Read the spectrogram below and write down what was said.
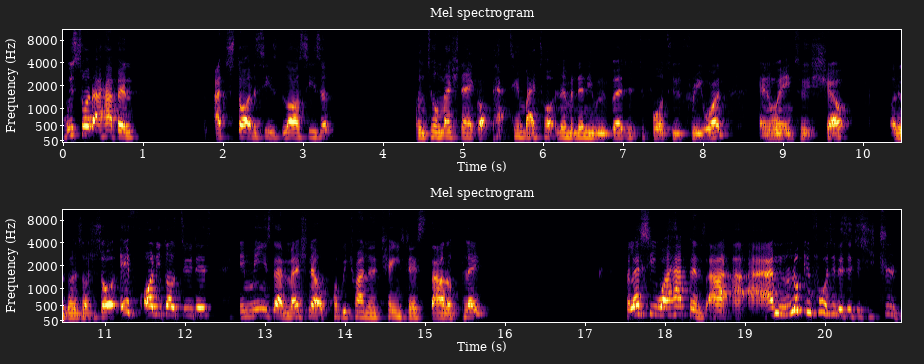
we saw that happen at the start of the season last season until Manchester United got packed in by Tottenham and then he reverted to 4 2 3 1 and went into his shell. Ole Gunnar Solskjaer. So if Ole does do this, it means that Manchester are probably trying to change their style of play. So let's see what happens. I, I I'm looking forward to this. If this is true,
